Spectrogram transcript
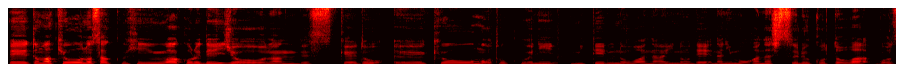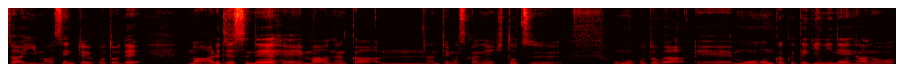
えーとまあ今日の作品はこれで以上なんですけど、えー、今日も特に見てるのはないので何もお話しすることはございませんということでまああれですね、えー、まあなんかうん何て言いますかね。一つ思うことが、えー、もう本格的にねあの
